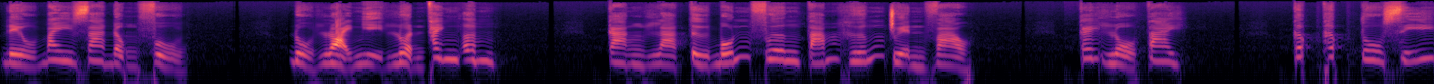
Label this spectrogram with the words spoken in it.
đều bay ra đồng phủ. Đủ loại nghị luận thanh âm. Càng là từ bốn phương tám hướng truyền vào. Cái lỗ tai. Cấp thấp tu sĩ,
